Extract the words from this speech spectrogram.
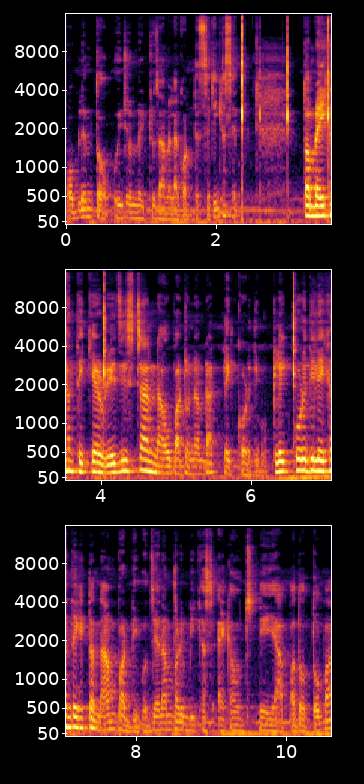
প্রবলেম তো ওই জন্য একটু ঝামেলা করতেছে, ঠিক আছে? তো আমরা এখান থেকে রেজিস্টার নাও বাটনে আমরা ক্লিক করে দিব। ক্লিক করে দিলে এখান থেকে একটা নাম্বার দিব। যে নাম্বারে বিকাশ অ্যাকাউন্ট নেই আপাতত বা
